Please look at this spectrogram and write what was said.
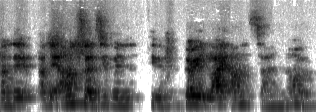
And the, and the answer is even a very light answer no.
